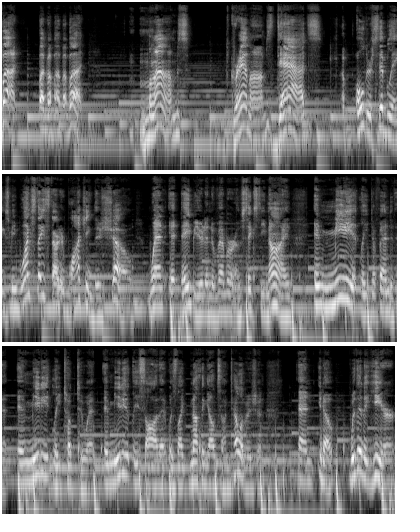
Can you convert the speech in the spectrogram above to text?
But but but but but, but moms, grandmoms, dads, older siblings, I mean once they started watching this show when it debuted in November of 69, immediately defended it, immediately took to it, immediately saw that it was like nothing else on television. And, you know, within a year,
